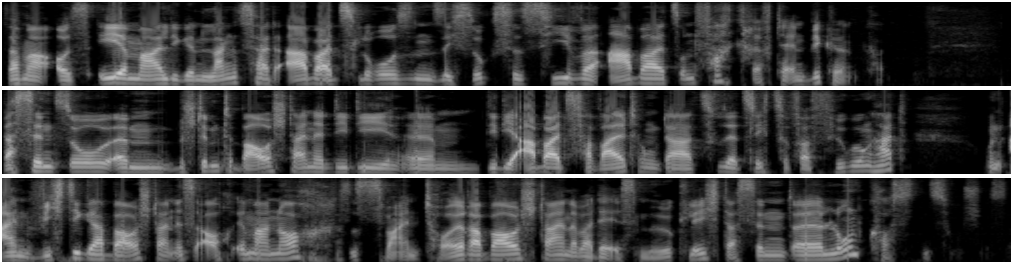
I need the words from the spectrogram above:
sag mal, aus ehemaligen Langzeitarbeitslosen sich sukzessive Arbeits- und Fachkräfte entwickeln können. Das sind so ähm, bestimmte Bausteine, die die, ähm, die die Arbeitsverwaltung da zusätzlich zur Verfügung hat. Und ein wichtiger Baustein ist auch immer noch, das ist zwar ein teurer Baustein, aber der ist möglich, das sind äh, Lohnkostenzuschüsse.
